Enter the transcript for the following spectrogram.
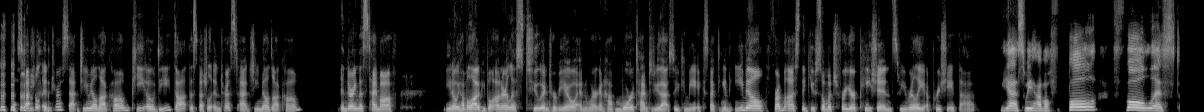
the special interest at gmail.com. P-O-D dot the special interest at gmail.com. And during this time off, you know, we have a lot of people on our list to interview, and we're going to have more time to do that. So you can be expecting an email from us. Thank you so much for your patience. We really appreciate that. Yes, we have a full, full list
